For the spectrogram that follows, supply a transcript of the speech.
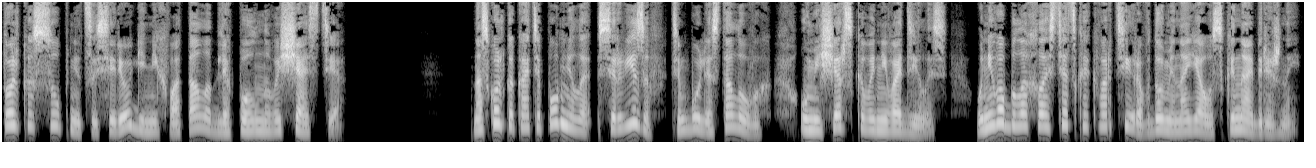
только супницы Сереги не хватало для полного счастья. Насколько Катя помнила, сервизов, тем более столовых, у Мещерского не водилось. У него была холостяцкая квартира в доме на Яузской набережной.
